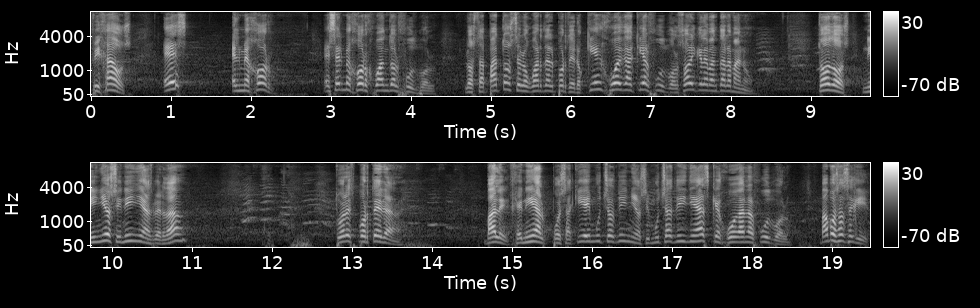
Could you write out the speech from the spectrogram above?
Fijaos, es el mejor. Es el mejor jugando al fútbol. Los zapatos se los guarda el portero. ¿Quién juega aquí al fútbol? Solo hay que levantar la mano. Todos, niños y niñas, ¿verdad? Tú eres portera. Vale, genial. Pues aquí hay muchos niños y muchas niñas que juegan al fútbol. Vamos a seguir.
